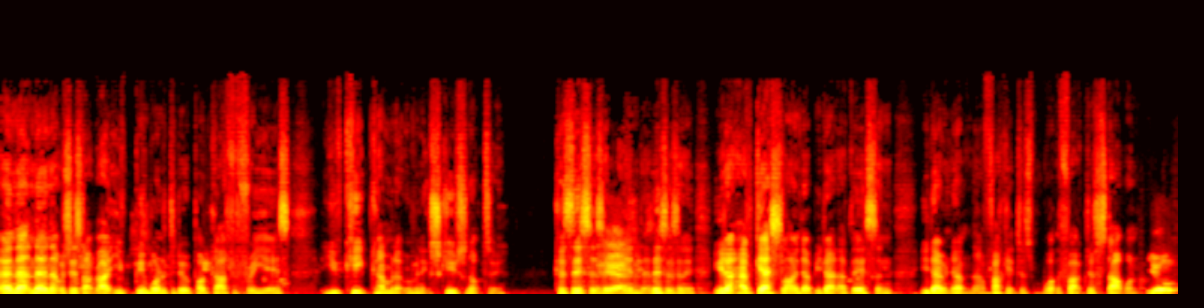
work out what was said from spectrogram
And, that, and then that was just like, right, you've been wanting to do a podcast for three years. You keep coming up with an excuse not to, because this isn't Yeah. in, this isn't it. You don't have guests lined up. You don't have this, and you don't know. No, fuck it. Just what the fuck? Just start one. You'll,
